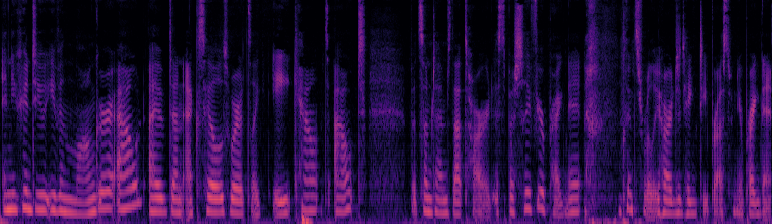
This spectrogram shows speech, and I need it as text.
And you can do even longer out. I've done exhales where it's like eight counts out but sometimes that's hard, especially if you're pregnant. it's really hard to take deep breaths when you're pregnant.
